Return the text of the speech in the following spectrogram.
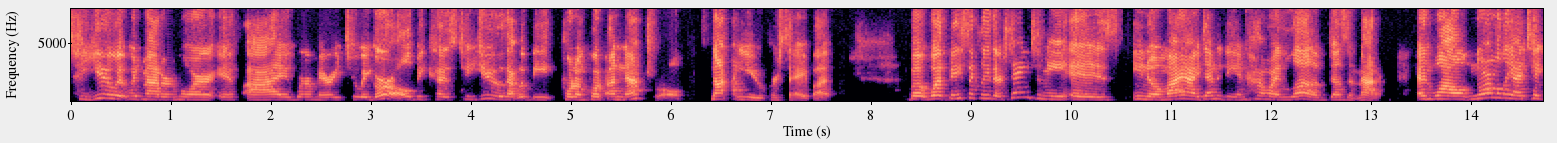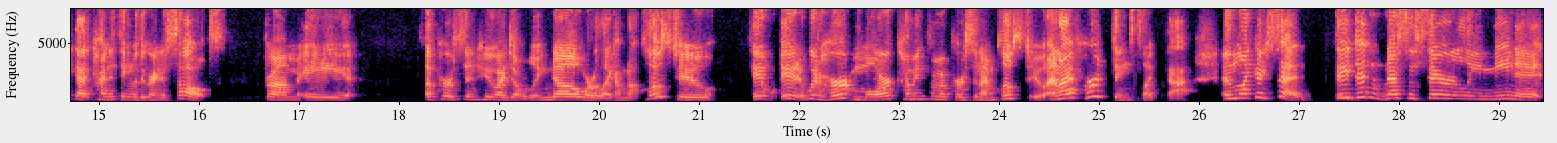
to you, it would matter more if I were married to a girl because to you, that would be quote unquote unnatural. Not you per se, but but what basically they're saying to me is, you know, my identity and how I love doesn't matter. And while normally I take that kind of thing with a grain of salt from a a person who I don't really know or like I'm not close to, it, it would hurt more coming from a person I'm close to. And I've heard things like that. And like I said, they didn't necessarily mean it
